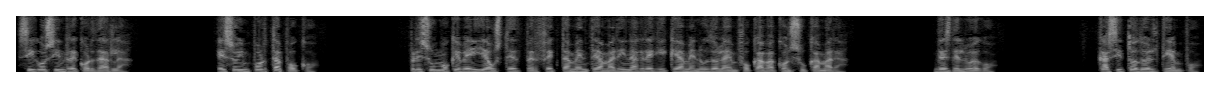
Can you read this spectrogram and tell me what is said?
Sigo sin recordarla. Eso importa poco. Presumo que veía usted perfectamente a Marina Gregg y que a menudo la enfocaba con su cámara. Desde luego. Casi todo el tiempo.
